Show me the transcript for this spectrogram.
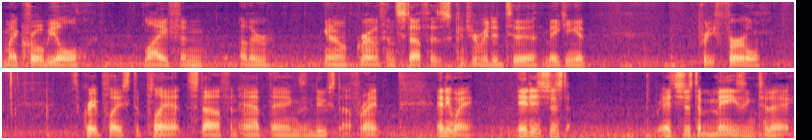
microbial life and other, you know, growth and stuff has contributed to making it pretty fertile. It's a great place to plant stuff and have things and do stuff, right? Anyway, it is just it's just amazing today.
